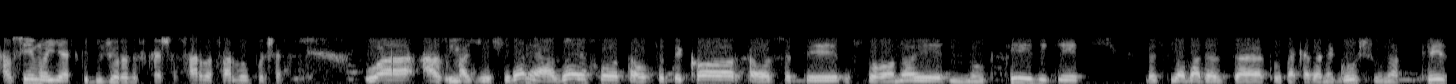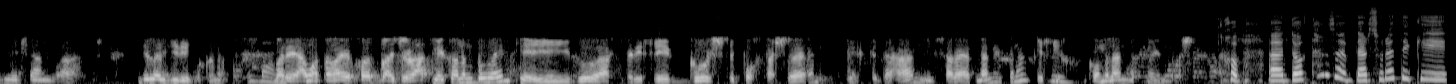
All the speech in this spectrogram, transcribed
توصیه مایی است که دو جور دستکش سر به سر بپوشه و از مجروح شدن اعضای خود توسط کار توسط استخوانای نوک که بسیار بعد از توتا کردن گوش اونا تیز میشن و دلگیری بکنن بله. برای هموطنهای خود با جرات می‌کنم بگویم که این دو از طریق گوشت پخته شده دهن این سرایت نمی‌کنن که کاملا مطمئن باشه خب دکتر در صورتی که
